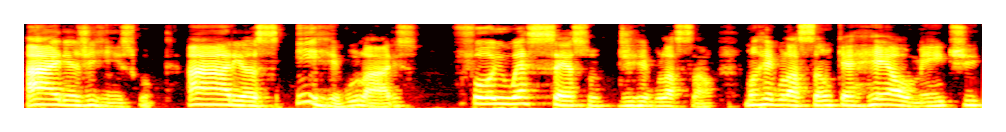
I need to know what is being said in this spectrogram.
áreas de risco, áreas irregulares, foi o excesso de regulação. Uma regulação que é realmente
